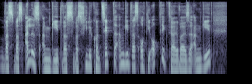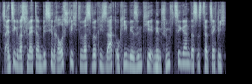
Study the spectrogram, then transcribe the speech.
was, was alles angeht, was, was viele Konzepte angeht, was auch die Optik teilweise angeht. Das Einzige, was vielleicht ein bisschen raussticht, was wirklich sagt, okay, wir sind hier in den 50ern, das ist tatsächlich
